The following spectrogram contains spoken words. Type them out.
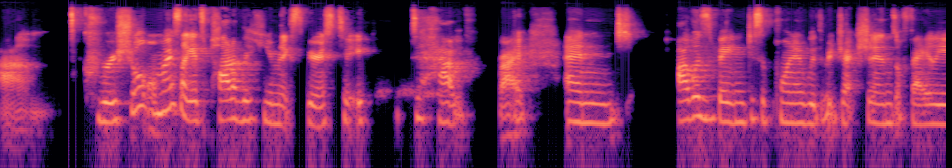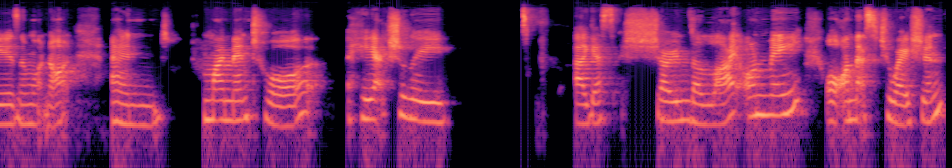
um, crucial almost. Like it's part of the human experience to, to have, right? And I was being disappointed with rejections or failures and whatnot. And my mentor, he actually, I guess, shone the light on me or on that situation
